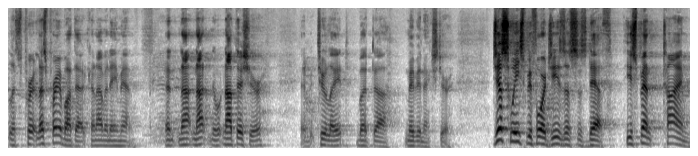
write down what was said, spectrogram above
Let's pray, let's pray about that. Can I have an amen? And not, not, not this year, it'd be too late, but uh, maybe next year. Just weeks before Jesus' death, he spent time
